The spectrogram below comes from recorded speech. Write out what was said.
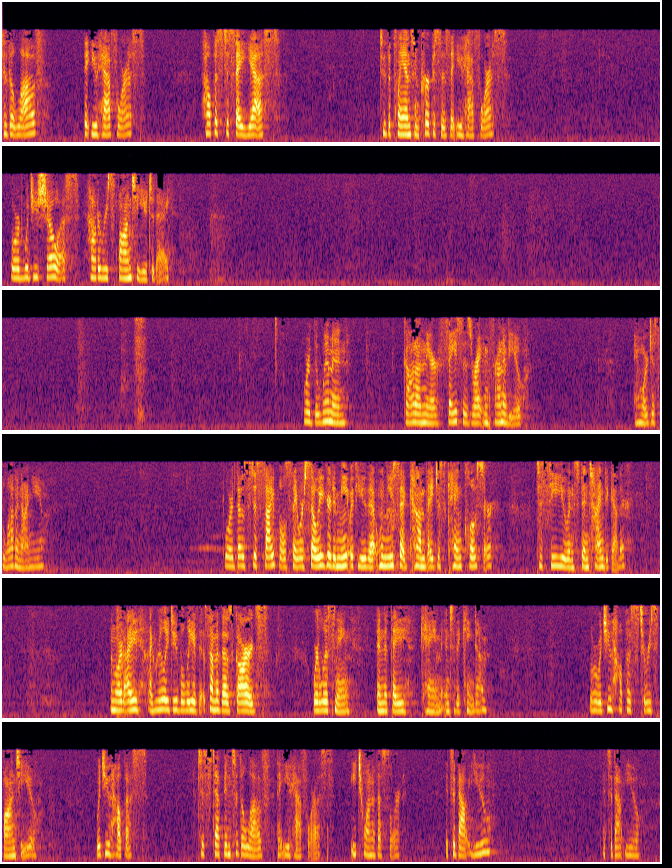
to the love that you have for us. Help us to say yes to the plans and purposes that you have for us. Lord, would you show us how to respond to you today? Lord, the women got on their faces right in front of you and we're just loving on you. Lord, those disciples, they were so eager to meet with you that when you said come, they just came closer to see you and spend time together. And Lord, I, I really do believe that some of those guards were listening and that they came into the kingdom. Lord, would you help us to respond to you? Would you help us to step into the love that you have for us? Each one of us, Lord. It's about you. It's about you.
